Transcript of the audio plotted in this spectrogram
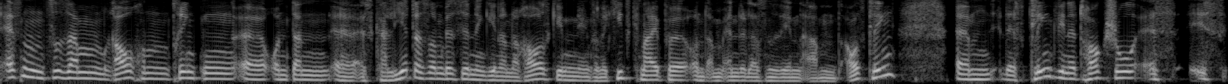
essen zusammen, rauchen, trinken äh, und dann äh, eskaliert das so ein bisschen, dann gehen dann noch raus, gehen in irgendeine Kiezkneipe und am Ende lassen sie den Abend ausklingen. Ähm, das klingt wie eine Talkshow, es ist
